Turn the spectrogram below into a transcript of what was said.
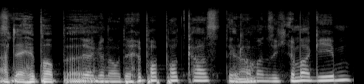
Ach, der Hip-Hop. Der, Äh, genau, der Hip-Hop-Podcast, den genau. kann man sich immer geben.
